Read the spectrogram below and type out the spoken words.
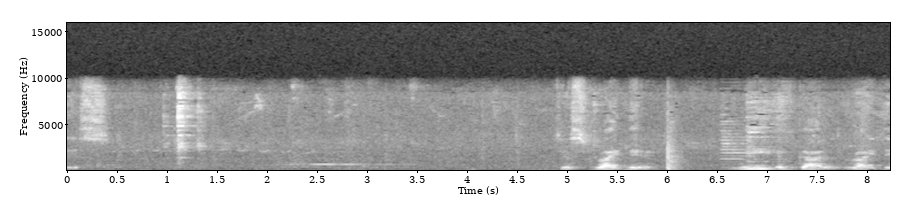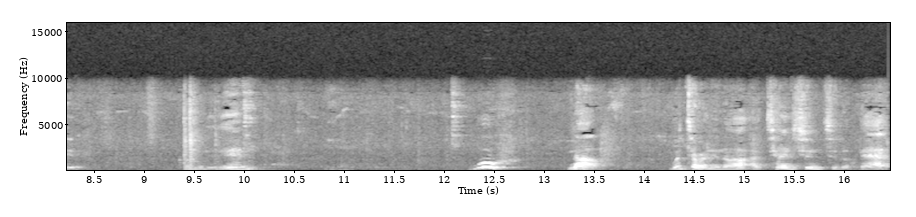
this. Just right there. We have got it right there. Coming in. Woo! Now, we're turning our attention to the batter.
